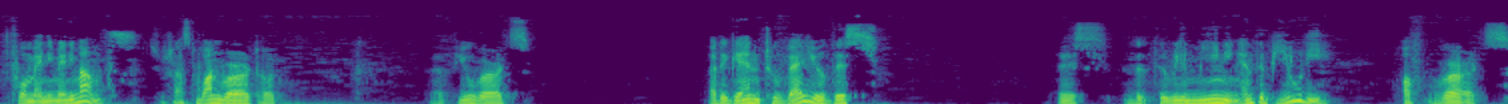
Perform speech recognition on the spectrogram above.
for many, many months. Just one word or a few words. But again, to value this, this, the, the real meaning and the beauty of words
